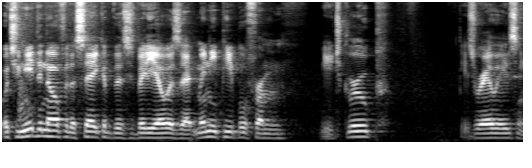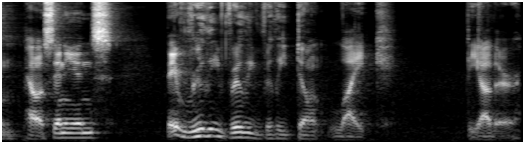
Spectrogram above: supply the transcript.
What you need to know for the sake of this video is that many people from each group, Israelis and Palestinians, they really, really, really don't like the other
